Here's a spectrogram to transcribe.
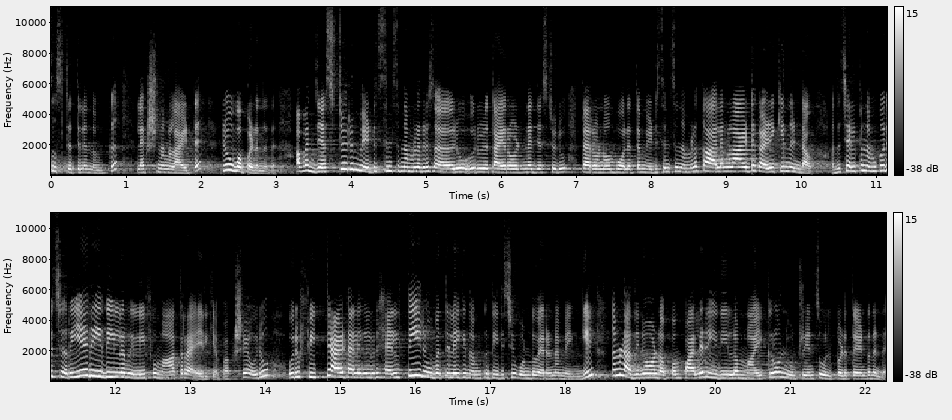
സിസ്റ്റത്തിലും നമുക്ക് ലക്ഷണങ്ങളായിട്ട് രൂപപ്പെടുന്നത്. അപ്പം ജസ്റ്റ് ഒരു മെഡിസിൻസ് നമ്മളൊരു ഒരു ഒരു തൈറോയിഡിന്റെ ജസ്റ്റ് ഒരു തൈറോണോം പോലത്തെ മെഡിസിൻസ് നമ്മൾ കാലങ്ങളായിട്ട് കഴിക്കുന്നുണ്ടാവും. അത് ചിലപ്പോൾ നമുക്കൊരു ചെറിയ രീതിയിലുള്ള റിലീഫ് മാത്രമായിരിക്കാം. പക്ഷേ ഒരു ഒരു ഫിറ്റായിട്ട് അല്ലെങ്കിൽ ഒരു ഹെൽത്തി രൂപത്തിലേക്ക് നമുക്ക് തിരിച്ചു കൊണ്ടുവരണമെങ്കിൽ നമ്മൾ അതിനോടൊപ്പം പല രീതിയിലുള്ള മൈക്രോ ന്യൂട്രിയൻസ് ഉൾപ്പെടുത്തേണ്ടതുണ്ട്.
